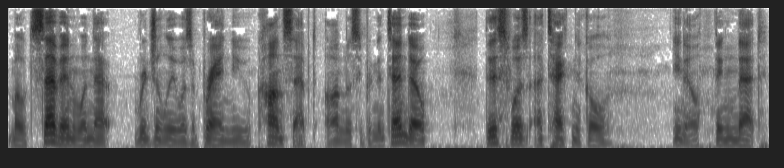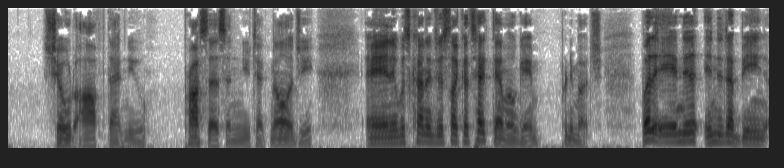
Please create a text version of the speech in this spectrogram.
Mode Seven when that originally was a brand new concept on the Super Nintendo. This was a technical, you know, thing that showed off that new process and new technology, and it was kind of just like a tech demo game, pretty much. But it ended up being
